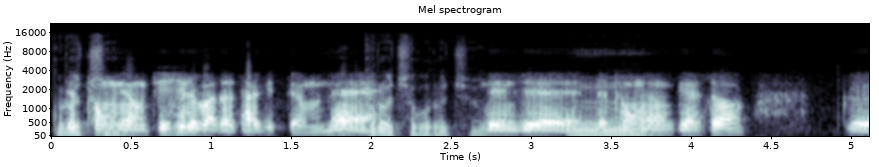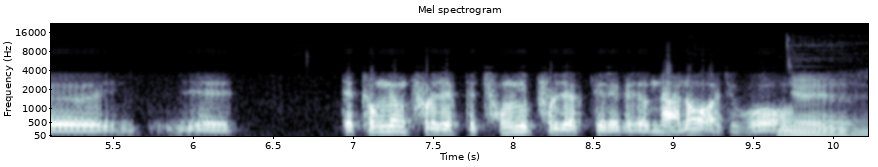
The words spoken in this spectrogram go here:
그렇죠. 대통령 지시를 받아서 하기 때문에. 그렇죠, 그렇죠. 근데 이제 음. 대통령께서 그 이제 대통령 프로젝트, 총리 프로젝트 이렇게 좀 나눠가지고 네.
